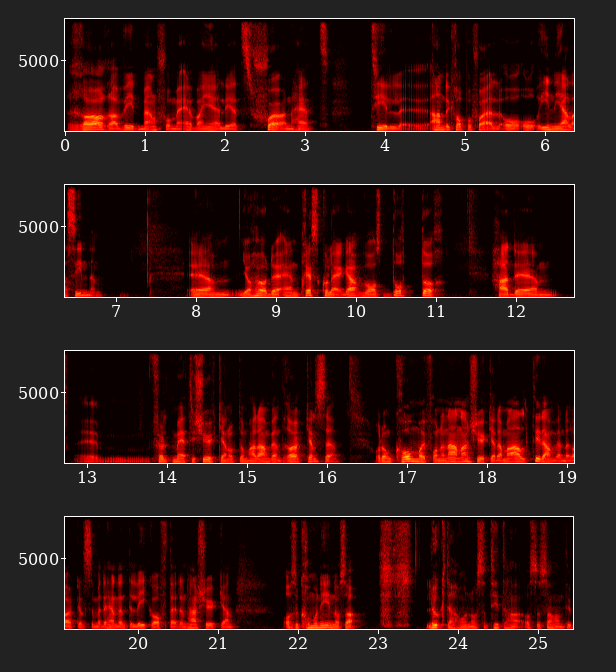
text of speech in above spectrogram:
röra vid människor med evangeliets skönhet till eh, ande, kropp och själ och, och in i alla sinnen. Ehm, jag hörde en prästkollega vars dotter hade följt med till kyrkan och de hade använt rökelse. Och de kommer ifrån en annan kyrka där man alltid använder rökelse, men det händer inte lika ofta i den här kyrkan. Och så kom hon in och sa, luktar hon? Och så, tittade och så sa hon till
